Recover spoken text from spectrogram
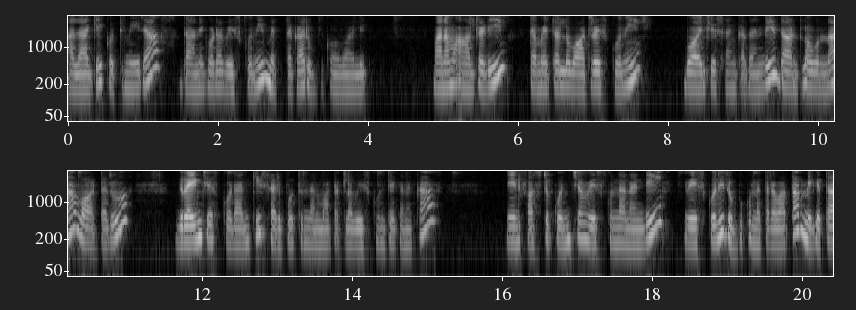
అలాగే కొత్తిమీర దాన్ని కూడా వేసుకొని మెత్తగా రుబ్బుకోవాలి. మనం ఆల్రెడీ టమాటాల్లో వాటర్ వేసుకొని బాయిల్ చేసాం కదండి. దాంట్లో ఉన్న వాటరు గ్రైండ్ చేసుకోవడానికి సరిపోతుందనమాట అట్లా వేసుకుంటే కనుక నేను ఫస్ట్ కొంచెం వేసుకున్నానండి. వేసుకొని రుబ్బుకున్న తర్వాత మిగతా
